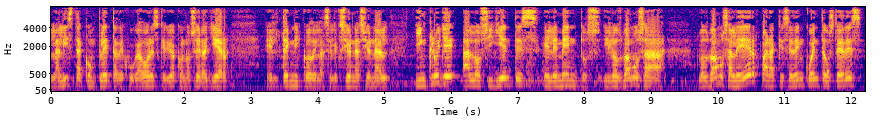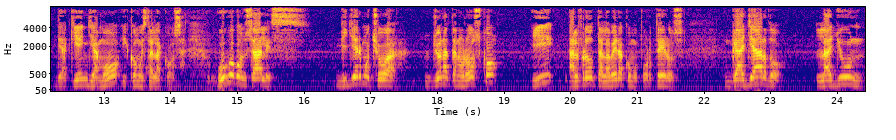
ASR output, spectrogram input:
la lista completa de jugadores que dio a conocer ayer el técnico de la selección nacional, incluye a los siguientes elementos y los vamos a los vamos a leer para que se den cuenta ustedes de a quién llamó y cómo está la cosa. Hugo González, Guillermo Ochoa, Jonathan Orozco y Alfredo Talavera como porteros. Gallardo, Layún,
